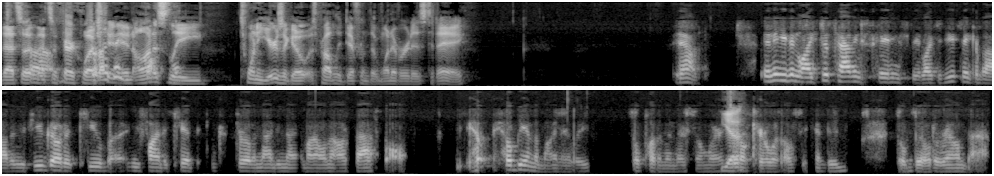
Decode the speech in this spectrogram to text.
That's a that's a Um, fair question, and honestly, twenty years ago it was probably different than whatever it is today. Yeah. And even like just having skating speed, like if you think about it, if you go to Cuba and you find a kid that can throw a 99 mile an hour fastball, he'll, he'll be in the minor league. They'll put him in there somewhere. Yeah. They don't care what else he can do. They'll build around that.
